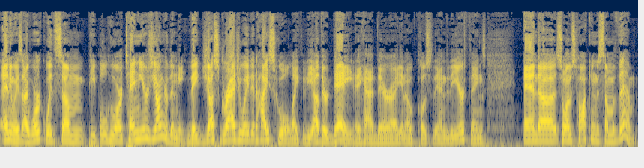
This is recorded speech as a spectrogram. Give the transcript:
Anyways, I work with some people who are 10 years younger than me. They just graduated high school. Like the other day, they had their, uh, you know, close to the end of the year things. And uh, so I was talking to some of them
